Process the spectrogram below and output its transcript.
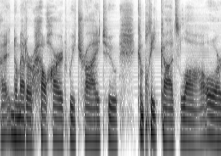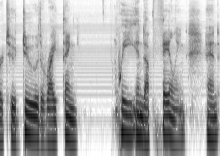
Uh, no matter how hard we try to complete God's law or to do the right thing, we end up failing, and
